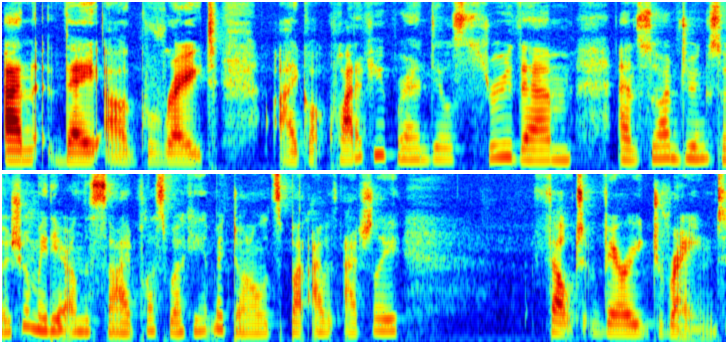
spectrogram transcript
and they are great. I got quite a few brand deals through them, and so I'm doing social media on the side plus working at McDonald's, but I was actually felt very drained.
